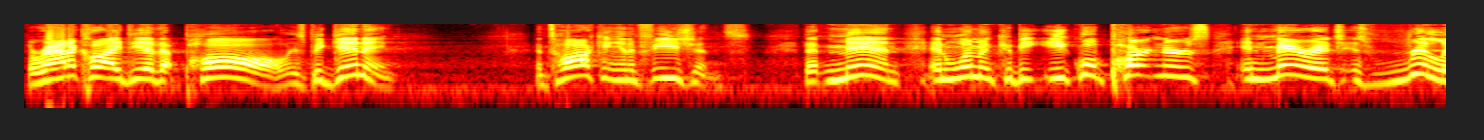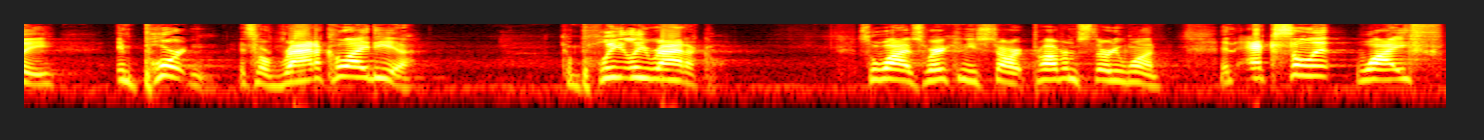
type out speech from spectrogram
The radical idea that Paul is beginning and talking in Ephesians that men and women could be equal partners in marriage is really important. It's a radical idea, completely radical. So, wives, where can you start? Proverbs 31. An excellent wife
